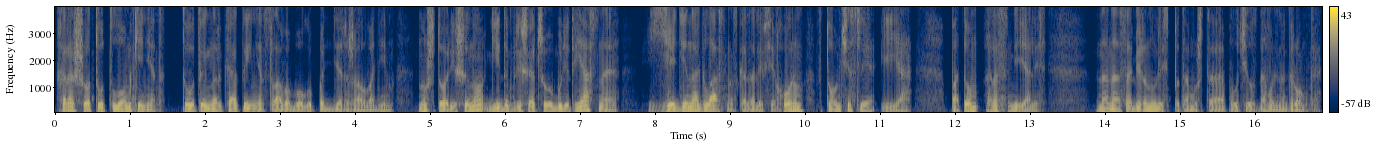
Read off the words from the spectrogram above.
Хорошо, тут ломки нет. Тут и наркоты нет, слава богу», — поддержал Вадим. «Ну что, решено? Гидом пришедшего будет ясное?» «Единогласно», — сказали все хором, в том числе и я. Потом рассмеялись. На нас обернулись, потому что получилось довольно громко.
